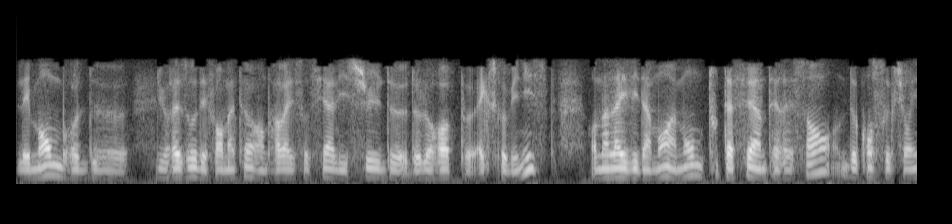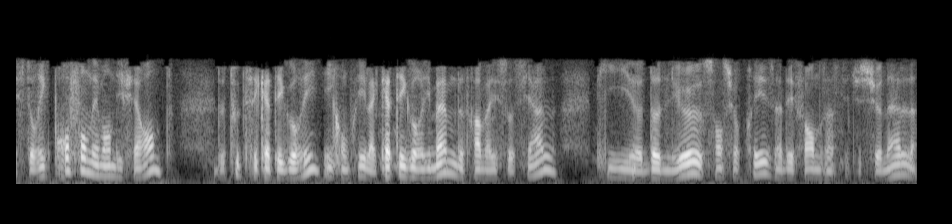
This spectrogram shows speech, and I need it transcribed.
les membres de, du réseau des formateurs en travail social issus de, de l'Europe ex-communiste, on a là évidemment un monde tout à fait intéressant de construction historique profondément différente de toutes ces catégories, y compris la catégorie même de travail social, qui euh, donne lieu, sans surprise, à des formes institutionnelles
